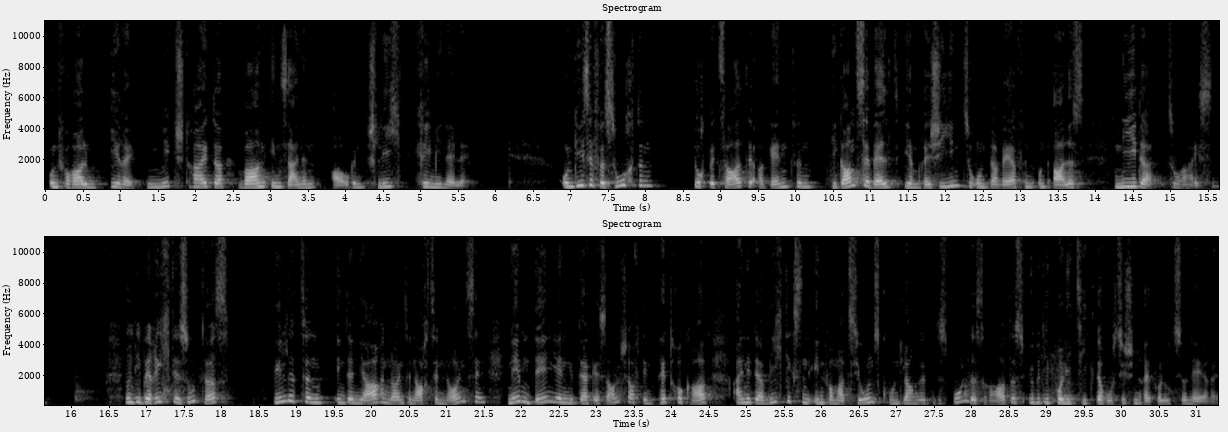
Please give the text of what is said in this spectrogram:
und vor allem ihre Mitstreiter waren in seinen Augen schlicht Kriminelle. Und diese versuchten durch bezahlte Agenten die ganze Welt ihrem Regime zu unterwerfen und alles niederzureißen. Nun, die Berichte Sutters bildeten in den Jahren 1918-19 neben denjenigen der Gesandtschaft in Petrograd eine der wichtigsten Informationsgrundlagen des Bundesrates über die Politik der russischen Revolutionäre.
